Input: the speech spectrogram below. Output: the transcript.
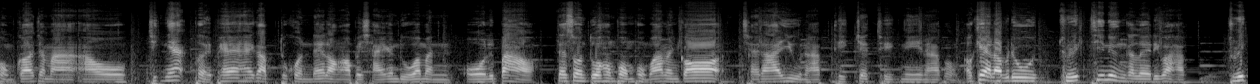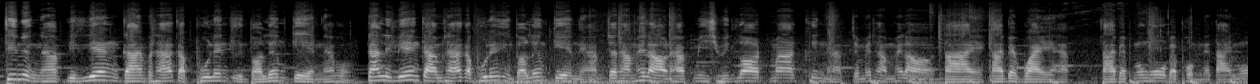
ผมก็จะมาเอาทริคเนี้ยเผยแพร่ให้กับทุกคนได้ลองเอาไปใช้กันดูว่ามันโอหรือเปล่า แต่ส่วนตัวของผมผมว่ามันก็ใช้ได้อยู่นะครับทริค7ทริคนี้นะครับผมโอเค เราไปดูทริคที่ 1 กันเลยดีกว่าครับ ทริคที่1นะครับหลีกเลี่ยงการประทะกับผู้เล่นอื่นตอนเริ่มเกมนะครับผมการหลีกเลี่ยงการประทะกับผู้เล่นอื่นตอนเริ่มเกมเนี่ยครับจะทำให้เรานะครับมีชีวิตรอดมากขึ้นนะครับจะไม่ทำให้เราตายตายแบบไวครับตายแบบโง่ๆแบบผมเนี่ยตายโง่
